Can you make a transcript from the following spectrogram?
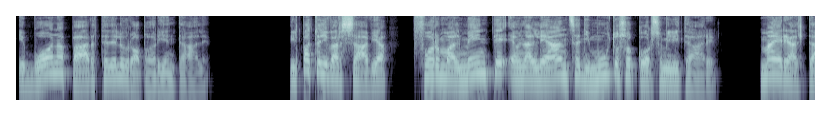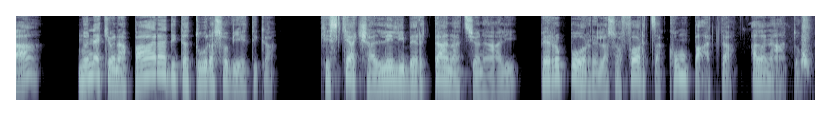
e buona parte dell'Europa orientale. Il patto di Varsavia formalmente è un'alleanza di mutuo soccorso militare, ma in realtà non è che una para-dittatura sovietica, che schiaccia le libertà nazionali per opporre la sua forza compatta alla Nato.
